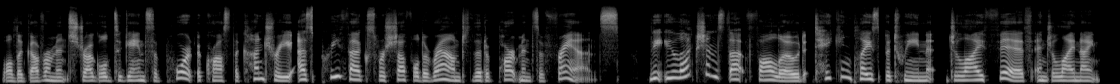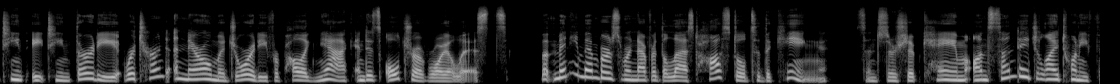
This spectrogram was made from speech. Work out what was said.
while the government struggled to gain support across the country as prefects were shuffled around to the departments of France. The elections that followed, taking place between July 5th and July 19, 1830, returned a narrow majority for Polignac and his ultra royalists, but many members were nevertheless hostile to the king. Censorship came on Sunday, July 25,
